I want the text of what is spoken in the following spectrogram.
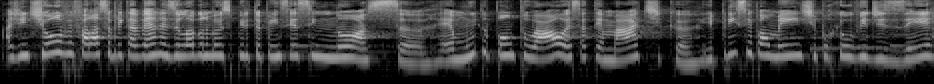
A gente ouve falar sobre cavernas e logo no meu espírito eu pensei assim, nossa, é muito pontual essa temática e principalmente porque eu ouvi dizer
